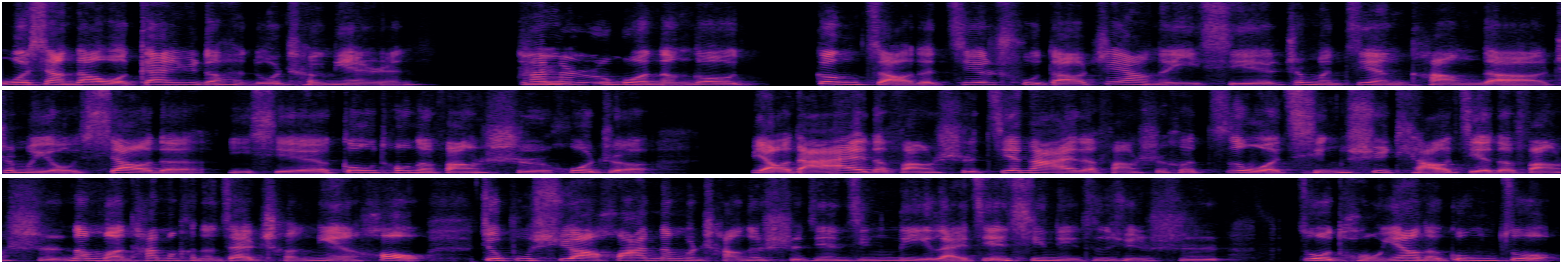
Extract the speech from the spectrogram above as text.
我想到我干预的很多成年人，他们如果能够更早的接触到这样的一些这么健康的、这么有效的一些沟通的方式，或者。表达爱的方式、接纳爱的方式和自我情绪调节的方式，那么他们可能在成年后就不需要花那么长的时间精力来见心理咨询师做同样的工作，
